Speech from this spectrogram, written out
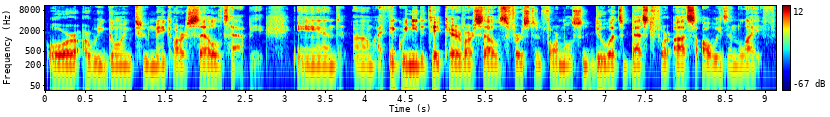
or are we going to make ourselves happy? And um, I think we need to take care of ourselves first and foremost and do what's best for us always in life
